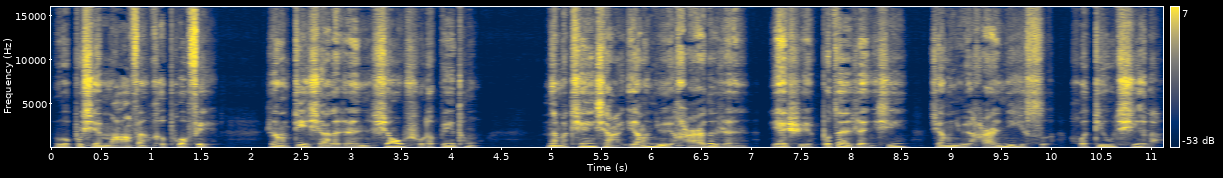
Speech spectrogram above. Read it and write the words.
若不嫌麻烦和破费。让地下的人消除了悲痛，那么天下养女孩的人也许不再忍心将女孩溺死或丢弃了。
